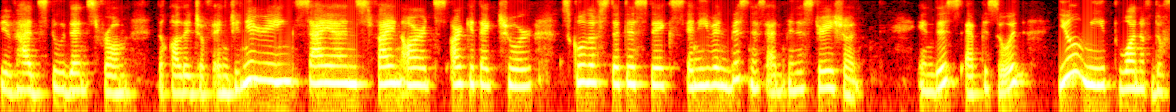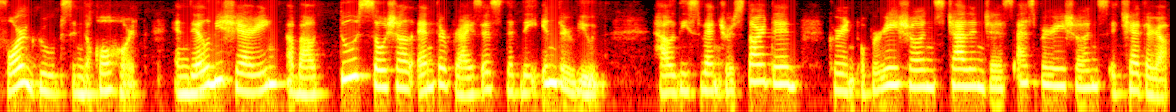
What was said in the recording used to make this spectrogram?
We've had students from the College of Engineering, Science, Fine Arts, Architecture, School of Statistics, and even Business Administration. In this episode, you'll meet one of the four groups in the cohort, and they'll be sharing about two social enterprises that they interviewed, how these ventures started, current operations, challenges, aspirations, etc.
